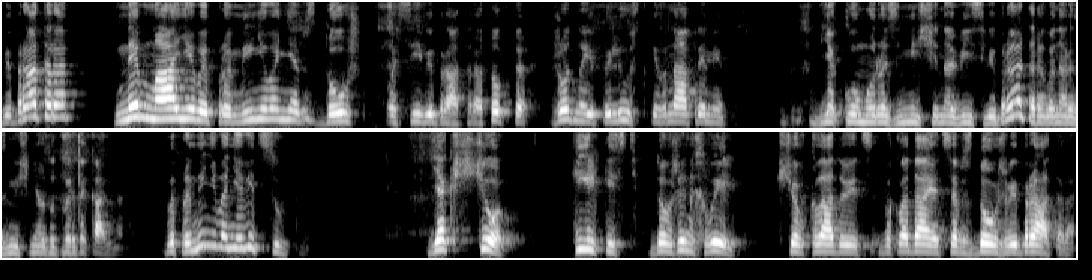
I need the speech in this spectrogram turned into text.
вібратора немає випромінювання вздовж осі вібратора. Тобто жодної пелюстки в напрямі, в якому розміщена вісь вібратора, вона розміщена тут вертикально, випромінювання відсутнє. Якщо кількість довжин хвиль, що викладається вздовж вібратора,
